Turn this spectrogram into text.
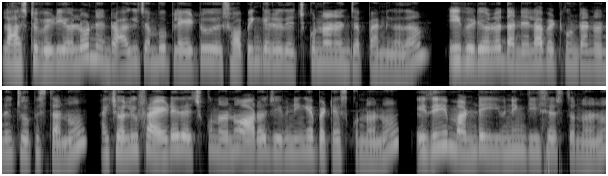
లాస్ట్ వీడియోలో నేను రాగి జంబు ప్లేటు షాపింగ్‌కెళ్ళి తెచ్చుకున్నానని చెప్పాను కదా ఈ వీడియోలో దాన్ని ఎలా పెట్టుకుంటానో అనేది చూపిస్తాను. యాక్చువల్లీ ఫ్రైడే తెచ్చుకున్నాను. ఆ రోజు ఈవినింగే పెట్టేసుకున్నాను. ఇది మండే ఈవినింగ్ తీసేస్తున్నాను.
